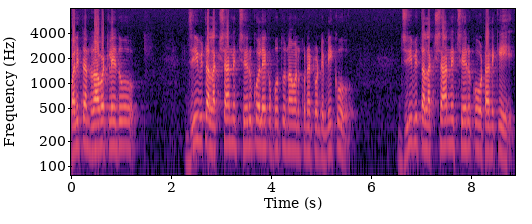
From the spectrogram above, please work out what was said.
ఫలితం రావట్లేదు. జీవిత లక్ష్యాన్ని చేరుకోలేకపోతున్నాం అనుకున్నటువంటి మీకు జీవిత లక్ష్యాన్ని చేరుకోవటానికి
